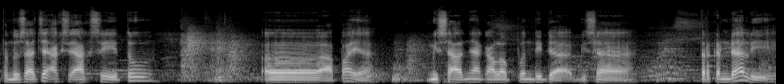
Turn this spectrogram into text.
Tentu saja aksi-aksi itu e, apa ya? Misalnya kalaupun tidak bisa terkendali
